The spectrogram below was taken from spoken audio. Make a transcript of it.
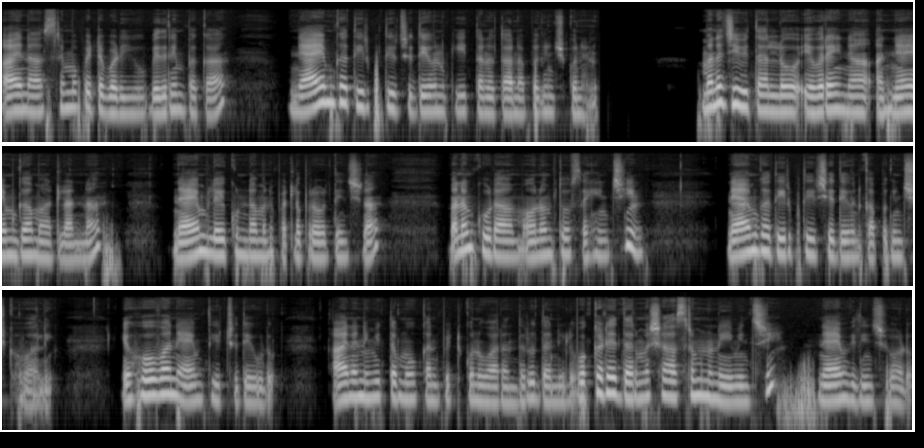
ఆయన శ్రమ పెట్టబడి బెదిరింపక న్యాయంగా తీర్పు తీర్చు దేవునికి తను తాను అప్పగించుకున్నాను మన జీవితాల్లో ఎవరైనా అన్యాయంగా మాట్లాడినా న్యాయం లేకుండా మన పట్ల ప్రవర్తించినా మనం కూడా మౌనంతో సహించి న్యాయంగా తీర్పు తీర్చే దేవునికి అప్పగించుకోవాలి. యహోవా న్యాయం తీర్చు దేవుడు. ఆయన నిమిత్తము కనిపెట్టుకుని వారందరూ ధన్యులు. ఒక్కడే ధర్మశాస్త్రమును నియమించి న్యాయం విధించువాడు.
